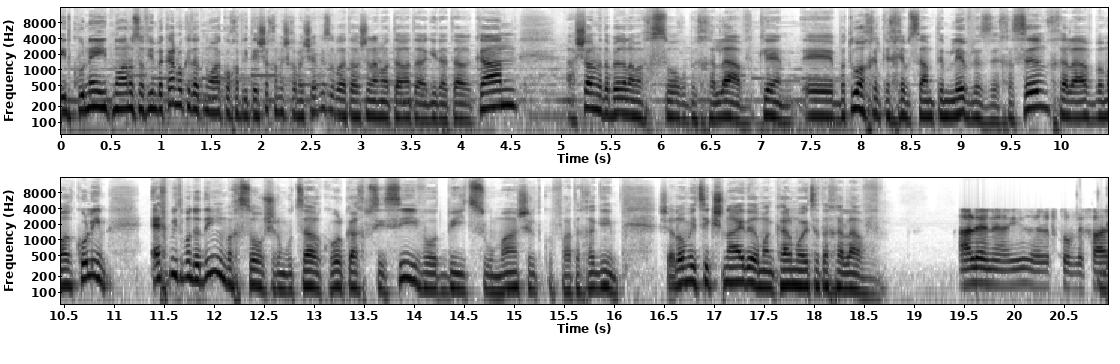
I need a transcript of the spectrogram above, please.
עדכוני תנועה נוספים בכאן מוקד התנועה כוכבי 9550 ובאתר שלנו אתר התאגיד אתר כאן. עכשיו נדבר על המחסור בחלב. כן, אה, בטוח חלקכם שמתם לב לזה. חסר חלב במרכולים. איך מתמודדים עם מחסור של מוצר כל כך בסיסי ועוד בעיצומה של תקופת החגים? שלום איציק שניידר, מנכ"ל מועצת החלב. אהלן, יאיר, ערב טוב לך, ערב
